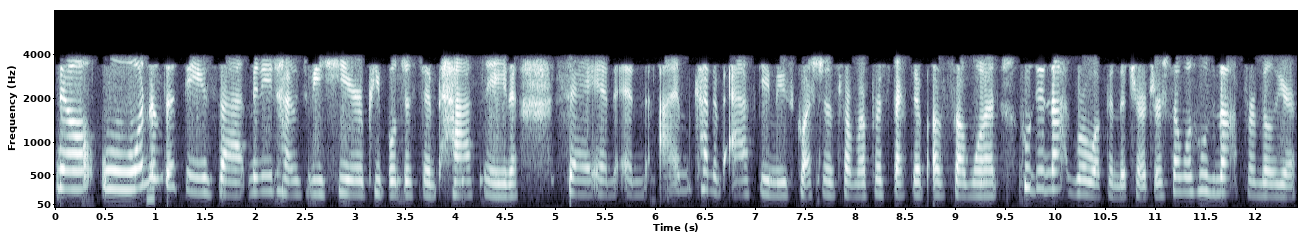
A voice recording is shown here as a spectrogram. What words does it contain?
Now, one of the things that many times we hear people just in passing say, and, and I'm kind of asking these questions from a perspective of someone who did not grow up in the church or someone who's not familiar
